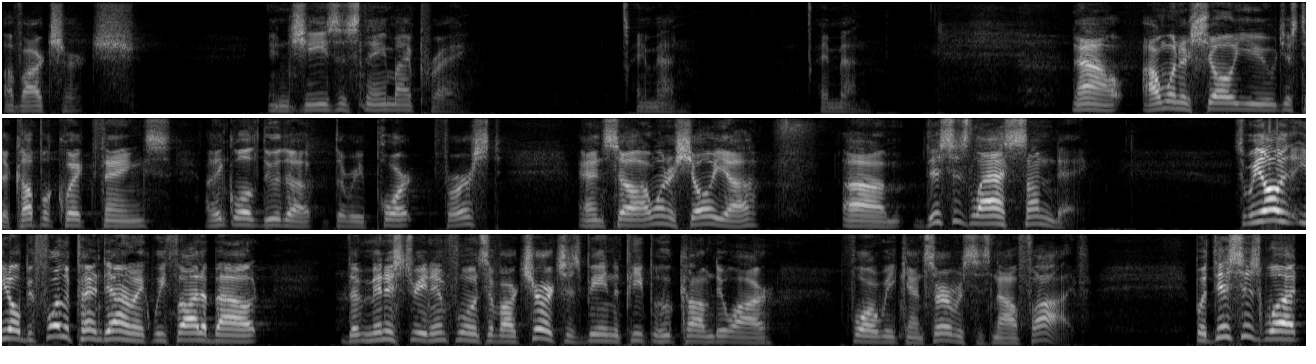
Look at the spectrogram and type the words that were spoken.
of our church. In Jesus' name I pray. Amen. Amen. Now, I want to show you just a couple quick things. I think we'll do the, the report first. And so I want to show you um, this is last Sunday. So we always, you know, before the pandemic, we thought about the ministry and influence of our church as being the people who come to our four weekend services, now five. But this is what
